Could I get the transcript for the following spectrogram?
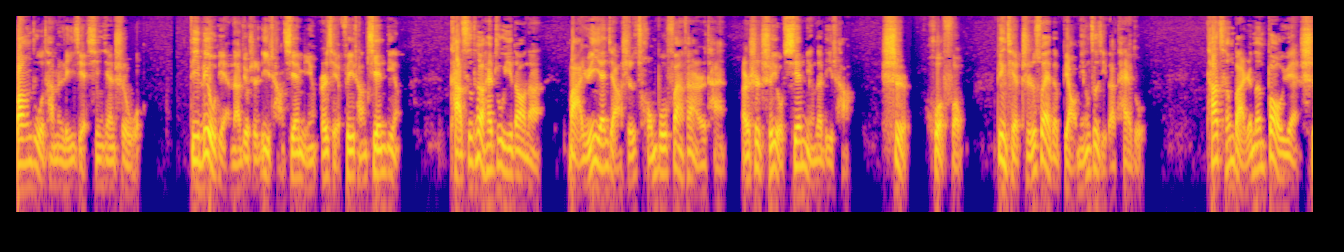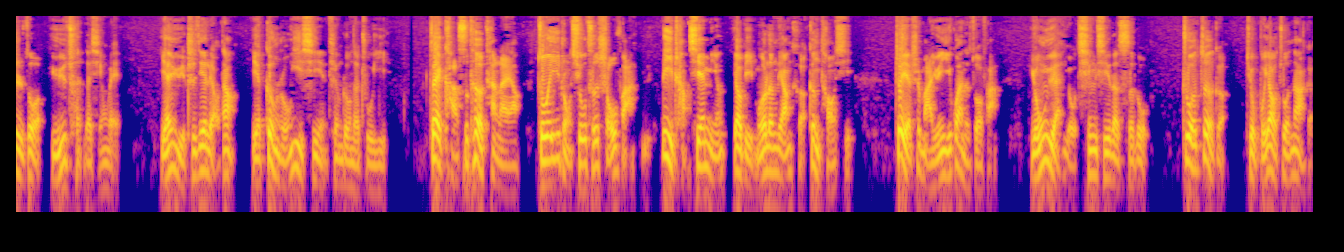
帮助他们理解新鲜事物。第六点呢，就是立场鲜明，而且非常坚定。卡斯特还注意到呢，马云演讲时从不泛泛而谈，而是持有鲜明的立场，是或否，并且直率地表明自己的态度。他曾把人们抱怨视作愚蠢的行为，言语直截了当，也更容易吸引听众的注意。在卡斯特看来啊。作为一种修辞手法，立场鲜明要比模棱两可更讨喜。这也是马云一贯的做法，永远有清晰的思路，做这个就不要做那个。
